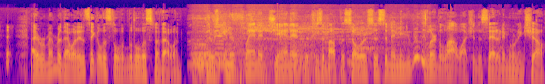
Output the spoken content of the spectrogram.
I remember that one. Let's take a listen, a little listen to that one. There was Inner Planet Janet, which is about the solar system. I mean, you really learned a lot watching the Saturday morning show.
